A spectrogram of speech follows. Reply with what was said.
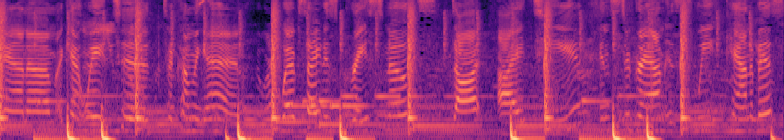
and um, I can't wait to, to come again. Our website is gracenotes.it. Instagram is sweet cannabis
